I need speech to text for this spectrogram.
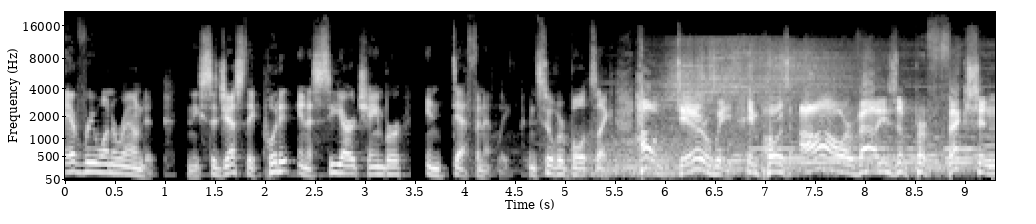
everyone around it. And he suggests they put it in a CR chamber indefinitely. And Silverbolt's like, How dare we impose our values of perfection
